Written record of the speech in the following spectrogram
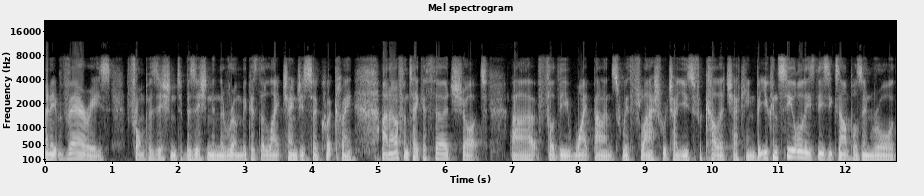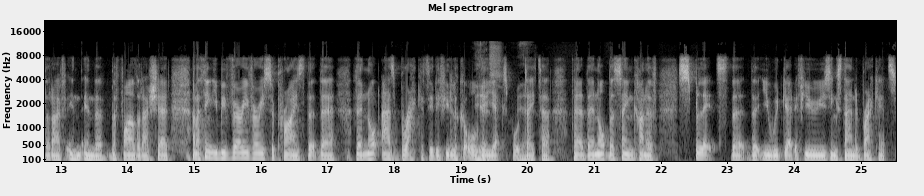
and it varies from position to position in the room because the light changes so quickly. And I often take a third shot uh, for the white balance with flash, which I use for color checking. But you can see all these these examples in RAW that I've in in the the file that I've shared, and I think you'd be very very surprised that they're they're not as bracketed if you look at all yes, the export yeah. data. They're they're not the same kind of splits that that that you would get if you were using standard brackets?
